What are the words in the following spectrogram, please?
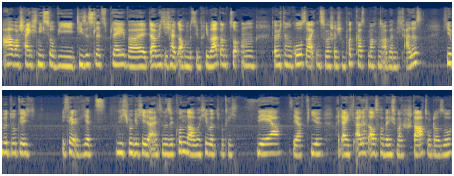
Aber wahrscheinlich nicht so wie dieses Let's Play, weil da möchte ich halt auch ein bisschen privat anzocken. Da will ich dann große Ereignisse wahrscheinlich im Podcast machen, aber nicht alles. Hier wird wirklich, ich sage jetzt nicht wirklich jede einzelne Sekunde, aber hier wird wirklich sehr, sehr viel, halt eigentlich alles, außer wenn ich mal starte oder so,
